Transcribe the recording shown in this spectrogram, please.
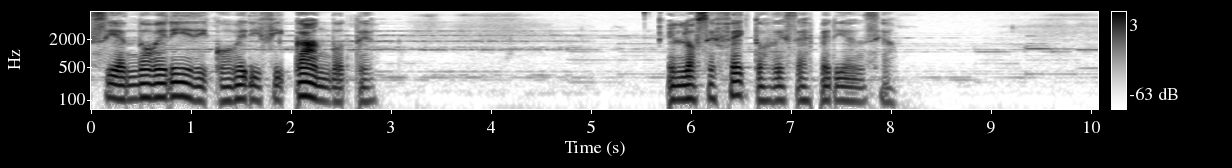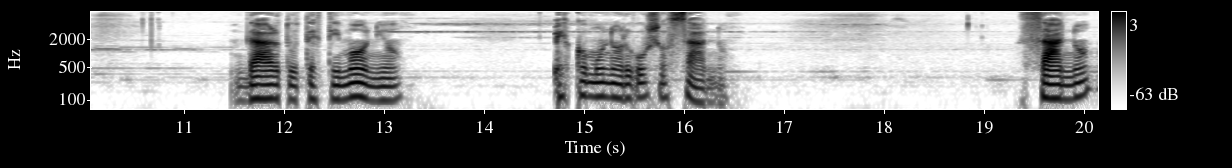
siendo verídico, verificándote en los efectos de esa experiencia. Dar tu testimonio es como un orgullo sano sano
